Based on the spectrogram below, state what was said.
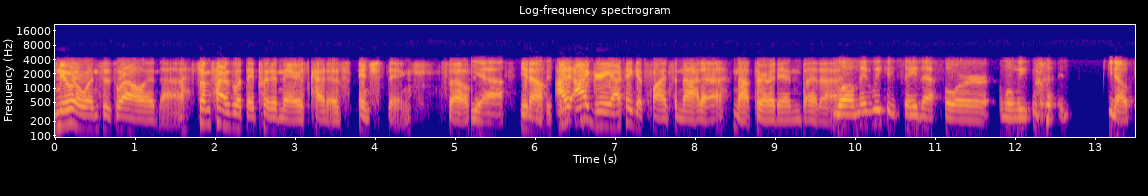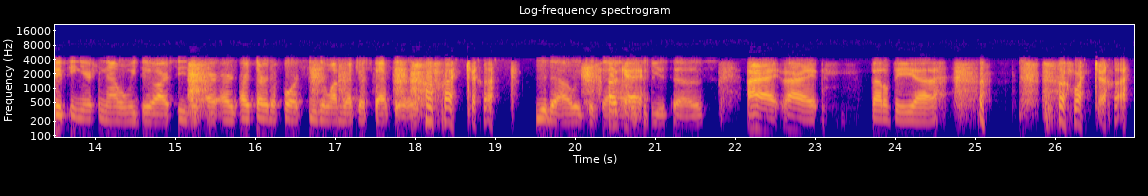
newer ones as well and uh sometimes what they put in there is kind of interesting so yeah you know i i agree i think it's fine to not uh not throw it in but uh Well, maybe we can save that for when we, you know, 15 years from now when we do our season, our, our, our third or fourth season one retrospective. oh my god You know, we could uh, Okay. we could use those. all right all right that'll be uh oh my god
